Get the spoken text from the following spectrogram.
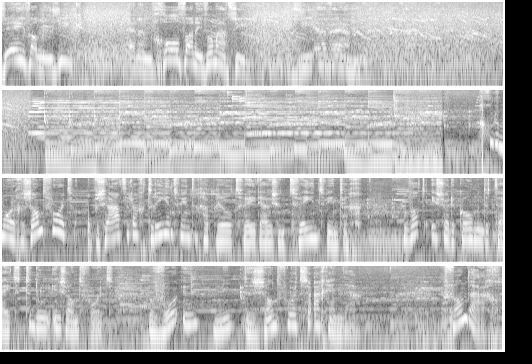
zee van muziek en een golf van informatie. ZFM. Goedemorgen Zandvoort op zaterdag 23 april 2022. Wat is er de komende tijd te doen in Zandvoort? Voor u nu de Zandvoortse agenda. Vandaag,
